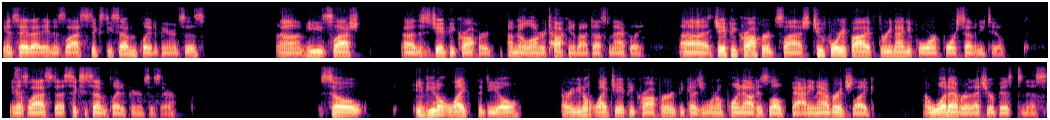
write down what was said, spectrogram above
and say that in his last 67 plate appearances, um, he slashed. Uh, this is J.P. Crawford. I'm no longer talking about Dustin Ackley. Uh, J.P. Crawford slash 245, 394, 472 in his last uh, 67 plate appearances there. So if you don't like the deal, or if you don't like J.P. Crawford because you want to point out his low batting average, like whatever, that's your business.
